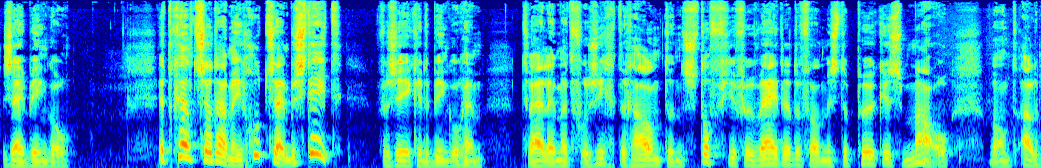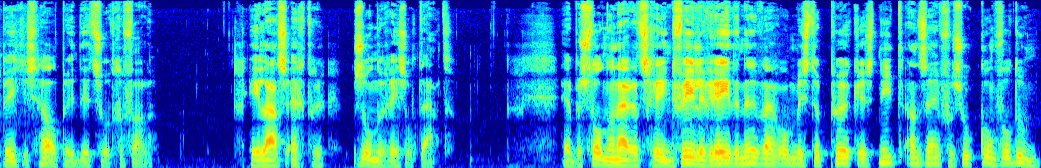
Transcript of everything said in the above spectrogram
zei Bingo. Het geld zou daarmee goed zijn besteed, verzekerde Bingo hem, terwijl hij met voorzichtige hand een stofje verwijderde van Mr. Perkins' mouw, want alle beetjes helpen in dit soort gevallen. Helaas echter zonder resultaat. Er bestonden naar het scheen vele redenen waarom Mr. Perkins niet aan zijn verzoek kon voldoen.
